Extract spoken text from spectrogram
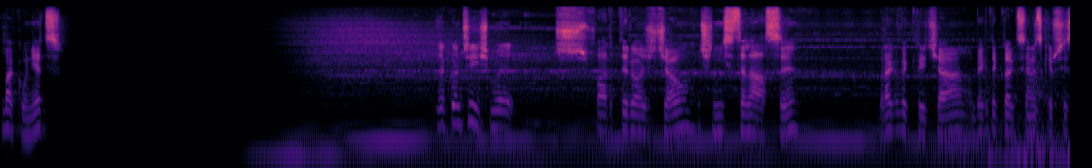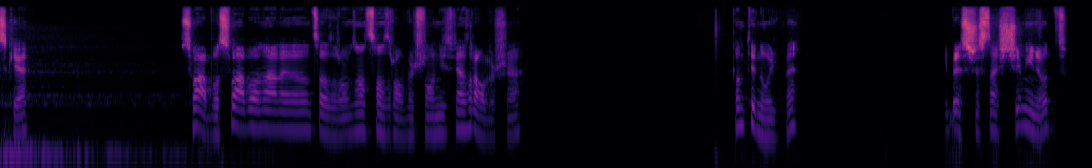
Chyba koniec. Zakończyliśmy czwarty rozdział, cieniste lasy. Brak wykrycia, obiekty kolekcjonerskie wszystkie. Słabo, słabo, no ale no co, no co zrobisz? No nic nie zrobisz, nie? Kontynuujmy. I bez 16 minut.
